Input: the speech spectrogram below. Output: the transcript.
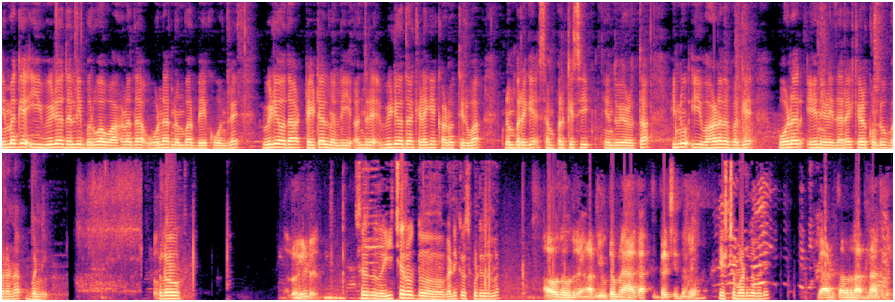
ನಿಮಗೆ ಈ ವಿಡಿಯೋದಲ್ಲಿ ಬರುವ ವಾಹನದ ಓನರ್ ನಂಬರ್ ಬೇಕು ಅಂದರೆ ವಿಡಿಯೋದ ಟೈಟಲ್ನಲ್ಲಿ ಅಂದರೆ ವಿಡಿಯೋದ ಕೆಳಗೆ ಕಾಣುತ್ತಿರುವ ನಂಬರಿಗೆ ಸಂಪರ್ಕಿಸಿ ಎಂದು ಹೇಳುತ್ತಾ ಇನ್ನು ಈ ವಾಹನದ ಬಗ್ಗೆ ಓನರ್ ಏನು ಹೇಳಿದ್ದಾರೆ ಕೇಳಿಕೊಂಡು ಬರೋಣ ಬನ್ನಿ. ಹಲೋ. ಹಲೋ ಹೇಳಿ. ಸರ್ ಇದು ಈಚರ್ ಒಂದು ಗಾಡಿ ಕಳಿಸ್ಕೊಟ್ಟಿದ್ರಲ್ಲ? ಹೌದೌದ್ರಿ ಅದು ಯೂಟ್ಯೂಬ್ ನಾಗ ಹಾಕಿ ಕಳ್ಸಿದ್ದಾರೆ. ಎಷ್ಟು ಮಾಡಲು ಗಾಡಿ? ಎರಡ್ ಸಾವಿರದ ಹದಿನಾಲ್ಕು ರೀ.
